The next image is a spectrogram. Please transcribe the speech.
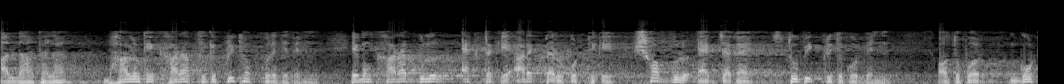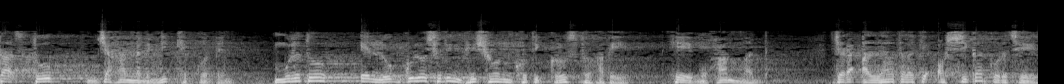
আল্লাহ তালা ভালোকে খারাপ থেকে পৃথক করে দেবেন এবং খারাপগুলোর একটাকে আরেকটার উপর থেকে সবগুলো এক জায়গায় স্তূপীকৃত করবেন। অতপর গোটা স্তূপ জাহান নামে নিক্ষেপ করবেন। মূলত এ লোকগুলো সেদিন ভীষণ ক্ষতিগ্রস্ত হবে। হে মুহাম্মদ, যারা আল্লাহ তালাকে অস্বীকার করেছে,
